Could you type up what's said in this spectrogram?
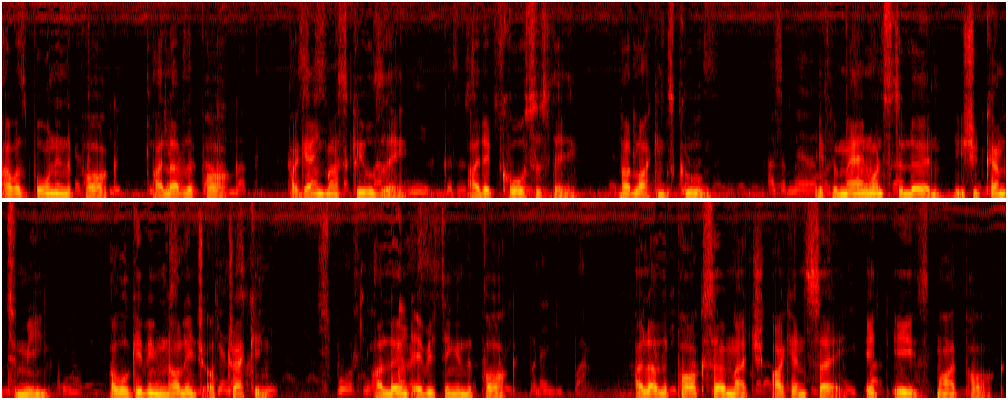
I was born in the park. I love the park. I gained my skills there. I did courses there, not like in school. If a man wants to learn, he should come to me. I will give him knowledge of tracking. I learned everything in the park. I love the park so much, I can say it is my park.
